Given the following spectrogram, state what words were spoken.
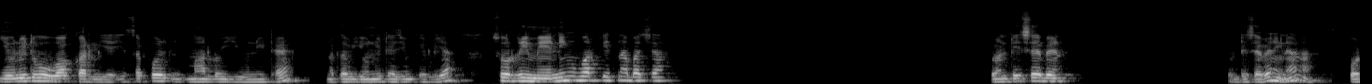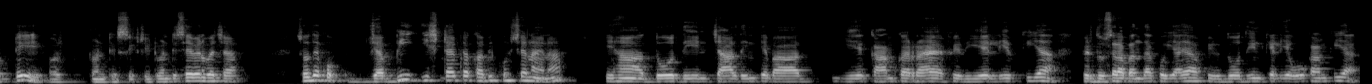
यूनिट वो वर्क कर लिए। ये सपोज़ मान लो यूनिट है मतलब यूनिट एज्यूम कर लिया। सो रिमेनिंग वर्क कितना बचा? ट्वेंटी सेवन ट्वेंटी सेवन ही ना? फोर्टी और ट्वेंटी सिक्सटी ट्वेंटी सेवन बचा। सो so, देखो जब भी इस टाइप का कभी क्वेश्चन आए ना कि हाँ दो दिन, चार दिन के बाद ये काम कर रहा है, फिर ये लीव किया, फिर दूसरा बंदा कोई आया, फिर दो दिन के लिए वो काम किया।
